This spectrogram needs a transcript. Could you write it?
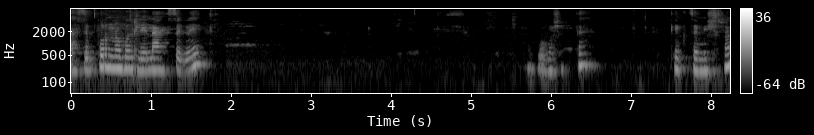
असे पूर्ण भरलेलं आहे सगळे. बघू शकता. केकचं मिश्रण.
